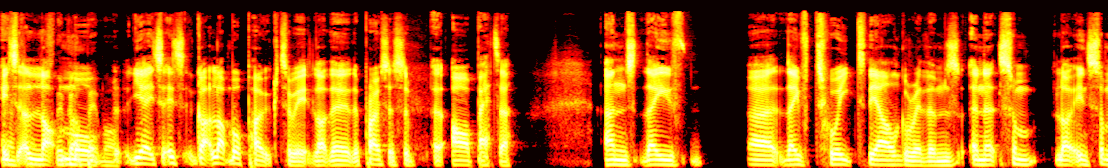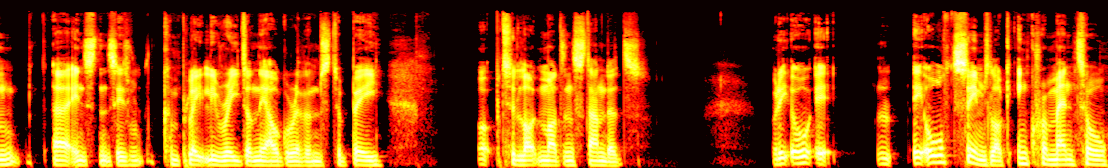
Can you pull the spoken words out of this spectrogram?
it's Okay, a lot they've got a more. Yeah, it's it's got a lot more poke to it. Like the the processors are, are better, and they've uh, they've tweaked the algorithms, and at some like in some uh, instances, completely redone the algorithms to be up to like modern standards. But it all it it all seems like incremental,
